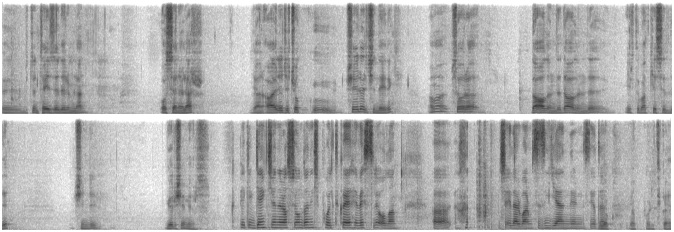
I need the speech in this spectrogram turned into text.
E, bütün teyzelerimle o seneler. Yani ailece çok e, şeyler içindeydik. Ama sonra dağılındı, dağılındı. İrtibat kesildi. Şimdi görüşemiyoruz. Peki genç jenerasyondan hiç politikaya hevesli olan e, şeyler var mı sizin yeğenleriniz ya da? Yok, yok politikaya.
